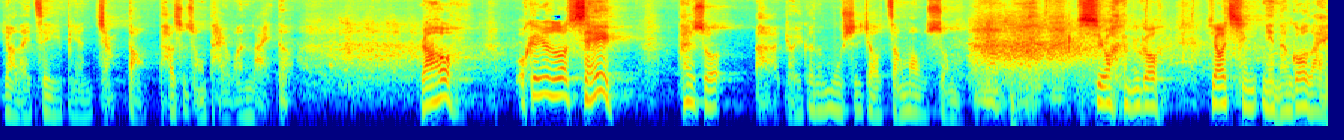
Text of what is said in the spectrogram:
要来这一边讲道，他是从台湾来的。然后我跟就说谁？他就说啊，有一个的牧师叫张茂松，希望能够邀请你能够来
